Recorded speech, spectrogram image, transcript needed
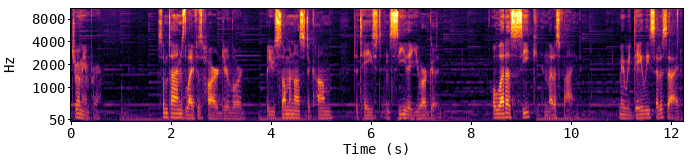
Join me in prayer. Sometimes life is hard, dear Lord, but you summon us to come, to taste, and see that you are good. Oh, let us seek and let us find. May we daily set aside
